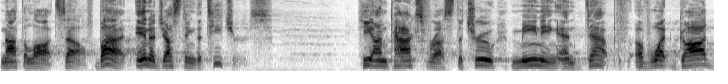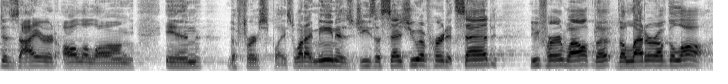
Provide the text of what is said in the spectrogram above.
not the law itself. But in adjusting the teachers, he unpacks for us the true meaning and depth of what God desired all along in the first place. What I mean is, Jesus says, You have heard it said, you've heard, well, the, the letter of the law.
